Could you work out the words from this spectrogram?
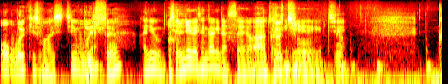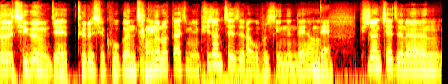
어, 뭐 이렇게 좋아하시지? 뭐 네. 있어요? 아니요 젤리가 생각이 났어요. 아. 그렇죠. 예, 그렇죠. 네. 그 지금 이제 들으실 곡은 장르로 따지면 퓨전 재즈라고 볼 수 있는데요. 네. 퓨전 재즈는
